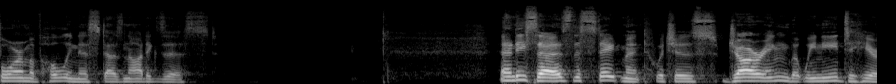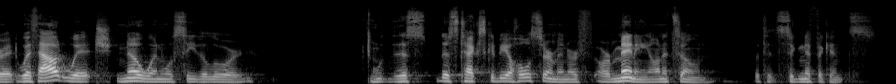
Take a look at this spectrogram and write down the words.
form of holiness does not exist. And he says this statement, which is jarring, but we need to hear it, without which no one will see the Lord. This, this text could be a whole sermon or, or many on its own with its significance.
